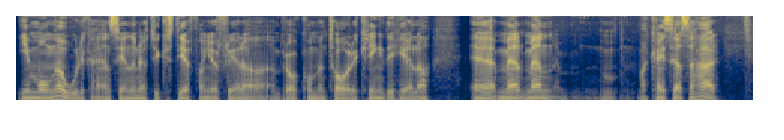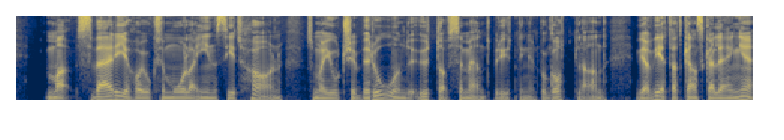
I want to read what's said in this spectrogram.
i många olika hänseenden. Jag tycker Stefan gör flera bra kommentarer kring det hela. Eh, men, men man kan ju säga så här, Sverige har ju också målat in sitt hörn som har gjort sig beroende utav cementbrytningen på Gotland. Vi har vetat ganska länge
